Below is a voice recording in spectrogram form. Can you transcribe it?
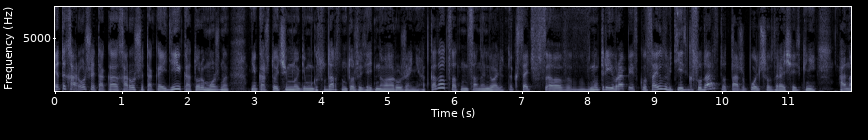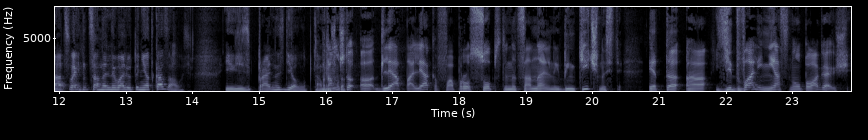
Это хорошая такая, хорошая такая идея, которую можно, мне кажется, очень многим государствам тоже взять на вооружение. Отказаться от национальной валюты. Кстати, внутри Европейского Союза ведь есть государство, та же Польша, возвращаясь к ней, она от своей национальной валюты не отказалась. И правильно сделала. Потому, потому что... что для поляков вопрос собственной национальной идентичности – это а, едва ли не основополагающий.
